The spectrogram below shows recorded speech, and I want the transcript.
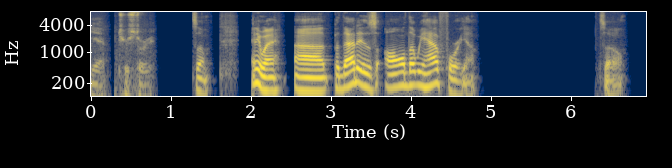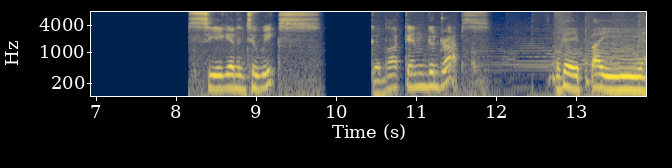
Yeah, true story. So anyway, uh, but that is all that we have for you. So See you again in two weeks. good luck and good drops. Okay, bye.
